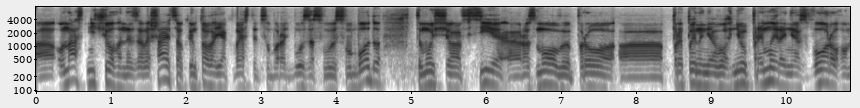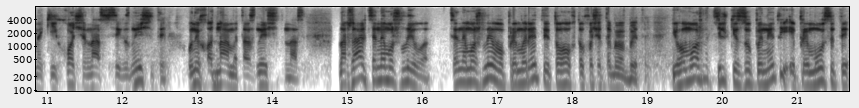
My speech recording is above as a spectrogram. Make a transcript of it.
Е, у нас нічого не залишається, окрім того, як вести цю боротьбу за свою свободу, тому що всі е, розмови про е, припинення вогню, примирення з ворогом, який хоче нас всіх знищити, у них одна мета знищити нас. На жаль, це неможливо. Це неможливо примирити того, хто хоче тебе вбити. Його можна тільки зупинити і примусити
